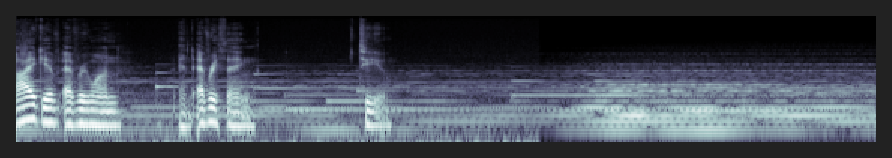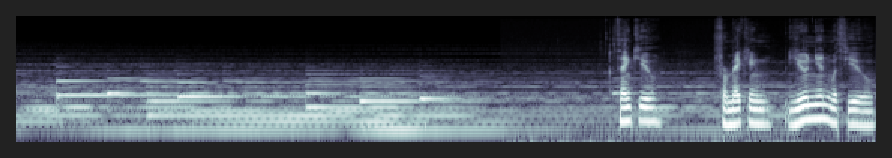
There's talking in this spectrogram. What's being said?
I give everyone and everything to you. Thank you for making union with you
